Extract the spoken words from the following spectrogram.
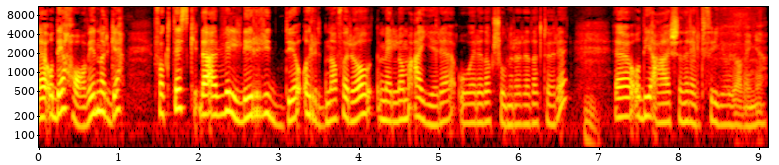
Eh, Og det har vi i Norge, faktisk. Det er veldig ryddige ordna forhold mellom eiere og redaksjoner og redaktører. Mm. Og de er generelt frie og uavhengige.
